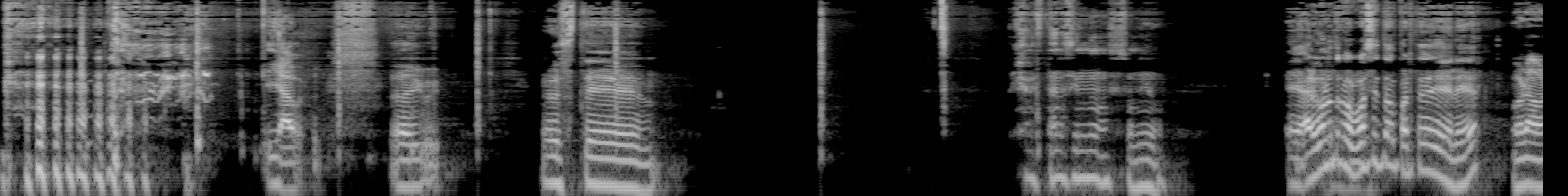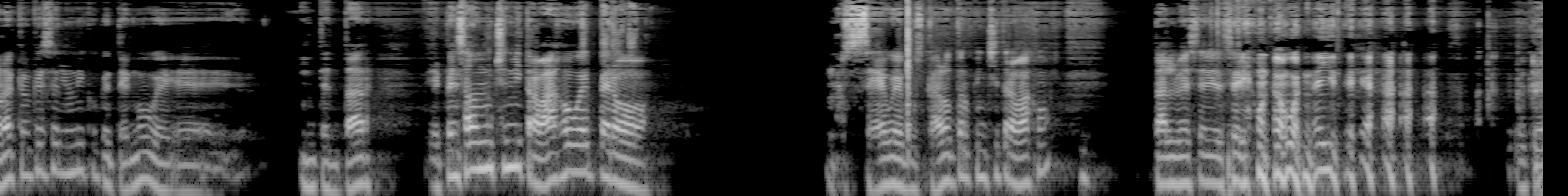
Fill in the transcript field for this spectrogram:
y ya, güey. Ay, güey. Este. Déjame estar haciendo ese sonido. Eh, ¿Algún otro propósito aparte de leer? Por ahora creo que es el único que tengo, güey. eh, intentar. He pensado mucho en mi trabajo, güey, pero. No sé, güey, buscar otro pinche trabajo. Tal vez eh, sería una buena idea. Ok.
